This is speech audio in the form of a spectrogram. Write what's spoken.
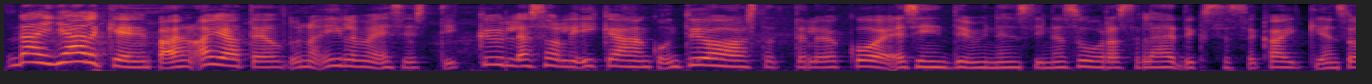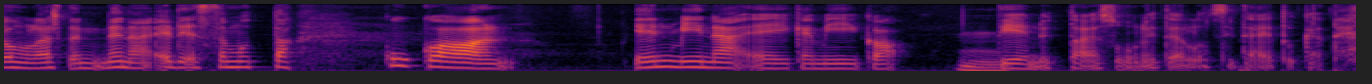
Näin jälkeenpäin ajateltuna ilmeisesti kyllä se oli ikään kuin työhaastattelu ja koeesiintyminen siinä suuressa lähetyksessä kaikkien suomalaisten nenä edessä, mutta kukaan, en minä eikä Miika, mm. tiennyt tai suunnitellut sitä etukäteen.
